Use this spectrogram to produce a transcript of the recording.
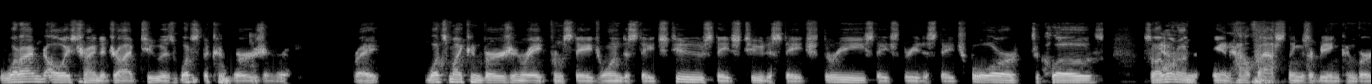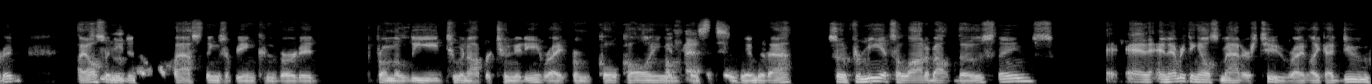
What I'm always trying to drive to is what's the conversion rate, right? What's my conversion rate from stage one to stage two, stage two to stage three, stage three to stage four to close? So yeah. I want to understand how fast things are being converted. I also mm-hmm. need to know how fast things are being converted from a lead to an opportunity, right? From cold calling and, and into that. So for me, it's a lot about those things. And, and everything else matters too, right? Like I do,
